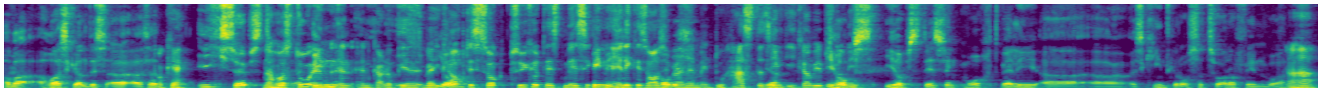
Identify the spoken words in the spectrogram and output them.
Aber ein Horse Girl, das, äh, also Okay. ich selbst. na, hast du bin- ein, ein, ein Galoppieren? ich- Weil ich ja. glaube, das sagt psychotestmäßig einiges aus über ich. einen Mensch. Du hast das, Ja. ich, ich glaube, ich habe es ich hab's deswegen gemacht, weil ich äh, äh, als Kind großer Zora-Fan war. Aha,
